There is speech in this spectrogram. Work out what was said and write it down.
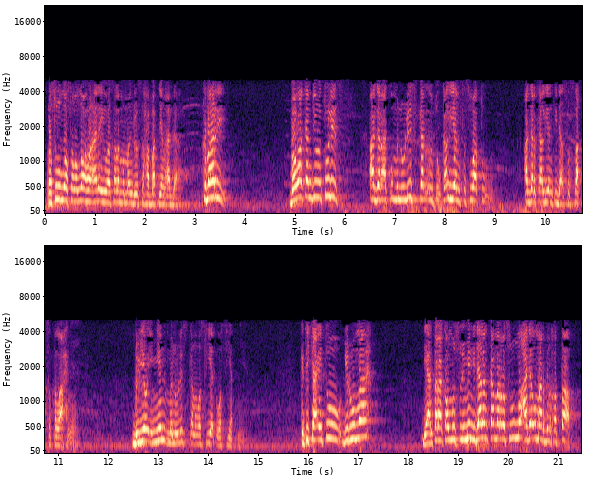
Rasulullah sallallahu alaihi wasallam memanggil sahabat yang ada. Kemari. Bawakan juru tulis agar aku menuliskan untuk kalian sesuatu agar kalian tidak sesat setelahnya. Beliau ingin menuliskan wasiat-wasiatnya. Ketika itu di rumah di antara kaum muslimin di dalam kamar Rasulullah ada Umar bin Khattab.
